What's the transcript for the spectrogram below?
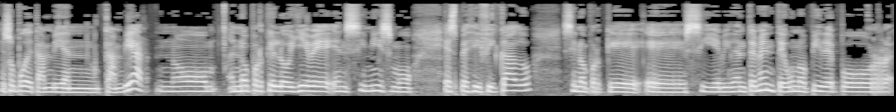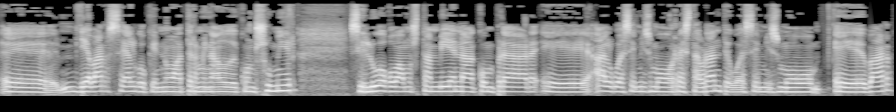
eso puede también cambiar. No, no porque lo lleve en sí mismo especificado, sino porque eh, si evidentemente uno pide por eh, llevarse algo que no ha terminado de consumir, si luego vamos también a comprar eh, algo a ese mismo restaurante o a ese mismo eh, bar,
